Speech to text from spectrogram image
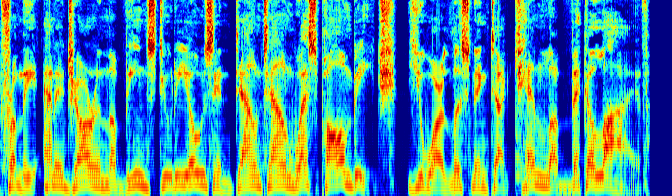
From the Anajar and Levine studios in downtown West Palm Beach, you are listening to Ken LaVicka Live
